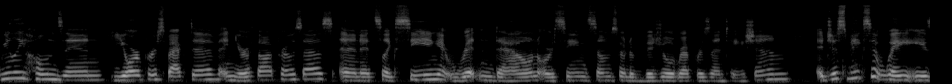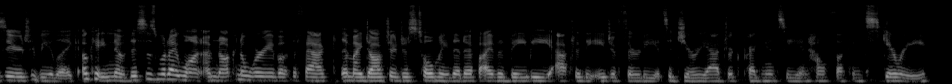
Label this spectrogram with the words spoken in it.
really hones in your perspective and your thought process and it's like seeing it written down or seeing some sort of visual representation. It just makes it way easier to be like, okay, no, this is what I want. I'm not going to worry about the fact that my doctor just told me that if I have a baby after the age of 30, it's a geriatric pregnancy and how fucking scary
